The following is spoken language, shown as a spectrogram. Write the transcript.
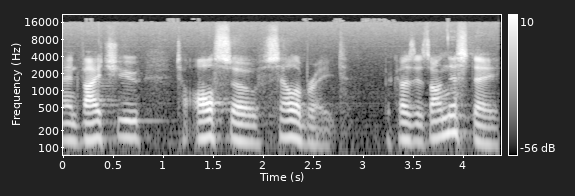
I invite you to also celebrate because it's on this day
